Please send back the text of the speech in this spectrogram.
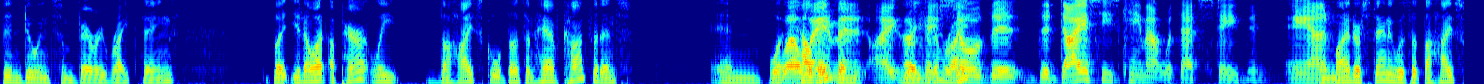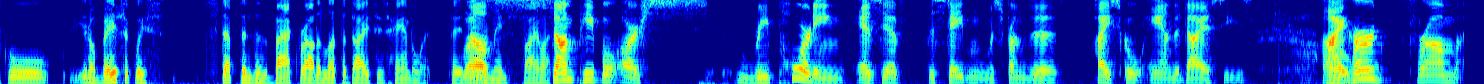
been doing some very right things. But you know what? Apparently, the high school doesn't have confidence in what well, how wait they've a been. I, raising okay, them, right? so the the diocese came out with that statement, and, and my understanding was that the high school, you know, basically stepped into the background and let the diocese handle it. They, well, they remained silent. some people are s- reporting as if the statement was from the high school and the diocese. I Oh. heard from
